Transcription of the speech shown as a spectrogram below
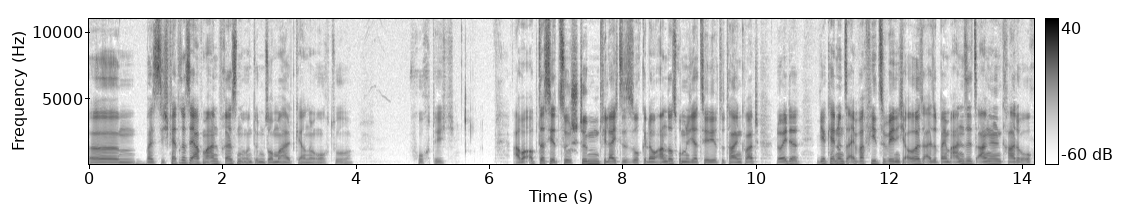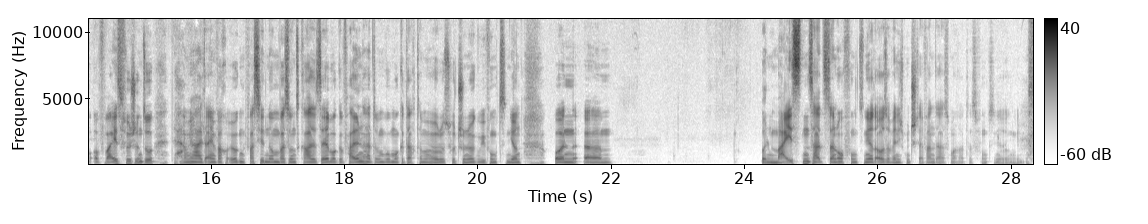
ähm, weil sie sich Fettreserven anfressen und im Sommer halt gerne auch so fruchtig. Aber ob das jetzt so stimmt, vielleicht ist es auch genau andersrum. Ich erzähle hier totalen Quatsch. Leute, wir kennen uns einfach viel zu wenig aus. Also beim Ansitzangeln, gerade auch auf Weißfisch und so, da haben wir halt einfach irgendwas genommen, was uns gerade selber gefallen hat und wo wir gedacht haben, ja, das wird schon irgendwie funktionieren. Und ähm, und meistens hat es dann auch funktioniert, außer wenn ich mit Stefan das mache. Das funktioniert irgendwie nicht.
